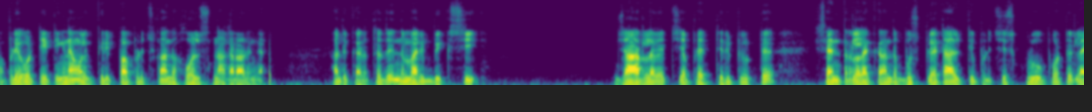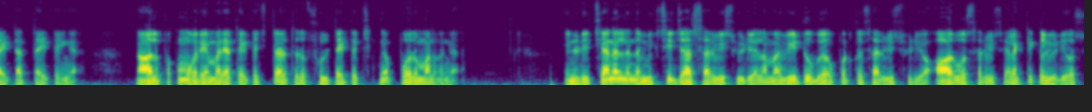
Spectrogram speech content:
அப்படியே ஒட்டிட்டிங்கன்னா உங்களுக்கு கிரிப்பாக பிடிச்சிக்கும். அந்த ஹோல்ஸ் நகராதுங்க. அதுக்கு அடுத்தது இந்த மாதிரி பிக்ஸி ஜாரில் வச்சு அப்படியே திருப்பி விட்டு சென்டரில் இருக்கிற அந்த புஷ் பிளேட்டை அழுத்தி பிடிச்சி ஸ்க்ரூ போட்டு லைட்டாக டைட் வைங்க. நாலு பக்கமும் ஒரே மாதிரியாக டைட் வச்சுட்டு அடுத்தது ஃபுல் டைட் வச்சுக்கோங்க. போதுமானதுங்க. என்னுடைய சேனலில் இந்த மிக்ஸி ஜார் சர்வீஸ் வீடியோ இல்லாமல் வீட்டு உபயோகப் பொருட்கள் service video RO service electrical videos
